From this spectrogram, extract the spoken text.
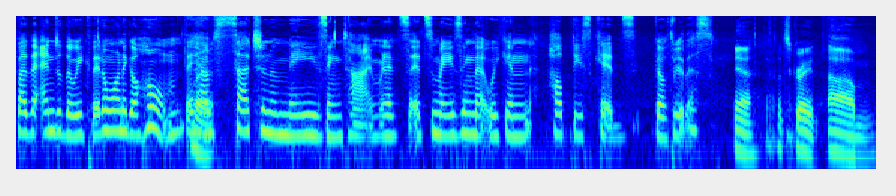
By the end of the week, they don't want to go home. They Right. have such an amazing time, and it's it's amazing that we can help these kids go through this. Yeah, that's great. Um,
